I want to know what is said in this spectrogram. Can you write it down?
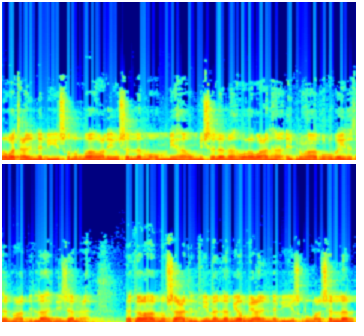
روت عن النبي صلى الله عليه وسلم وأمها أم سلمة وروى عنها ابنها أبو عبيدة بن عبد الله بن زمعة. ذكرها ابن سعد في من لم يروي عن النبي صلى الله عليه وسلم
